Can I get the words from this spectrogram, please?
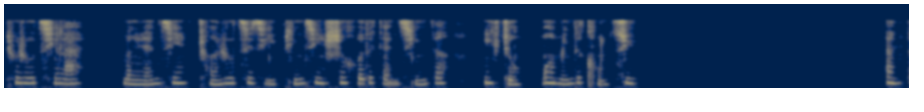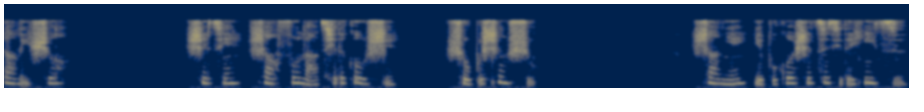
突如其来、猛然间闯入自己平静生活的感情的一种莫名的恐惧。按道理说，世间少夫老妻的故事数不胜数。少年也不过是自己的义子，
